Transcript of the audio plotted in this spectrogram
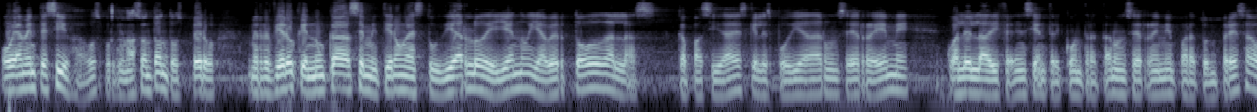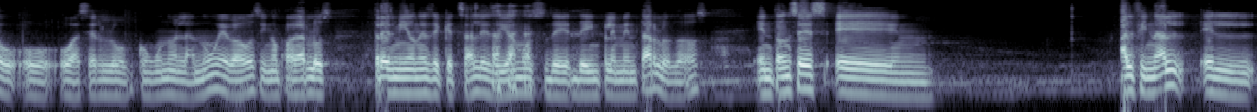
obviamente sí, vamos, porque no son tontos, pero me refiero que nunca se metieron a estudiarlo de lleno y a ver todas las capacidades que les podía dar un CRM, cuál es la diferencia entre contratar un CRM para tu empresa o, hacerlo con uno en la nube, vamos, y no pagar los 3 millones de quetzales, digamos, de, de implementarlos, vamos. Entonces, eh, al final, el,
